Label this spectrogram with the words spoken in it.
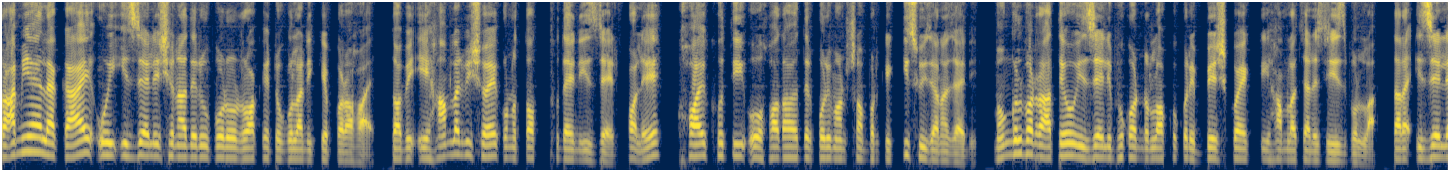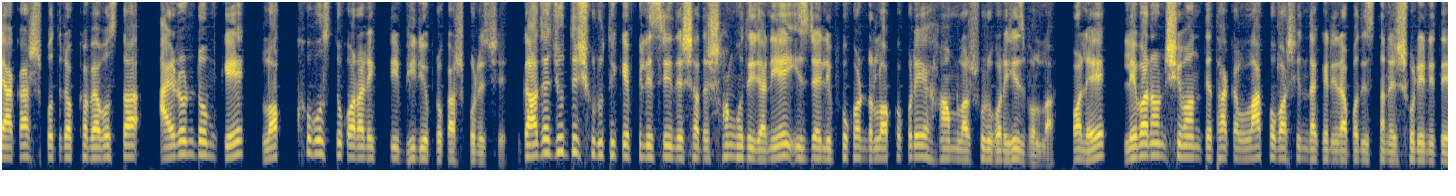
রামিয়া এলাকায় ওই ইসরায়েলি সেনাদের উপরও রকেট ও গোলা নিক্ষেপ করা হয়। তবে এই হামলার বিষয়ে কোনো তথ্য দেয়নি ইসরায়েল, ফলে ক্ষয়ক্ষতি ও হতাহতের পরিমাণ সম্পর্কে কিছুই জানা যায়নি। মঙ্গলবার রাতেও ইসরায়েলি ভূখণ্ড লক্ষ্য করে বেশ কয়েকটি হামলা চালিয়েছে হিজবুল্লাহ। তারা ইসরায়েলি আকাশ প্রতিরক্ষা ব্যবস্থা আয়রন ডোমকে লক্ষ্যবস্তু করার একটি ভিডিও প্রকাশ করেছে। গাজা যুদ্ধের শুরু থেকে ফিলিস্তিনিদের সাথে সংহতি জানিয়ে ইসরায়েলি ভূখণ্ড লক্ষ্য করে হামলা শুরু করে হিজবুল্লাহ। ফলে লেবানন সীমান্তে থাকা লাখো বাসিন্দাকে নিরাপদ স্থানে সরিয়ে নিতে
